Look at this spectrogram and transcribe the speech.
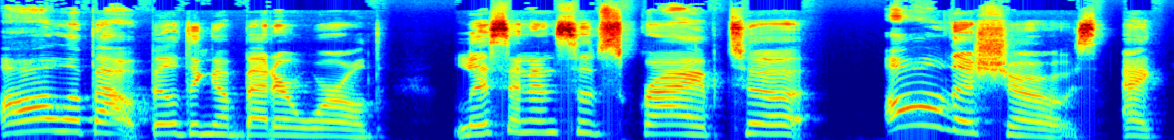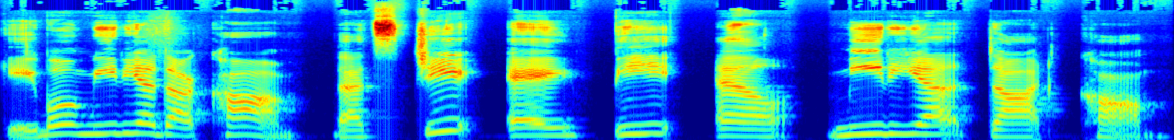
all about building a better world. Listen and subscribe to all the shows at gablmedia.com. That's G A B L media.com.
